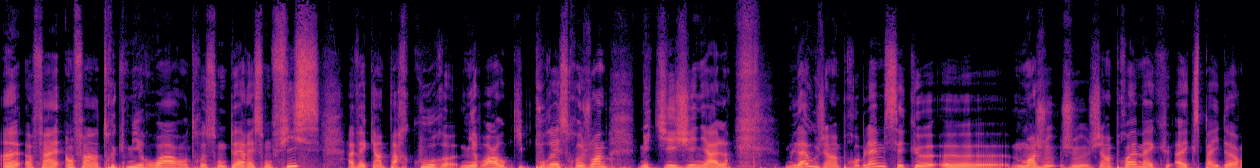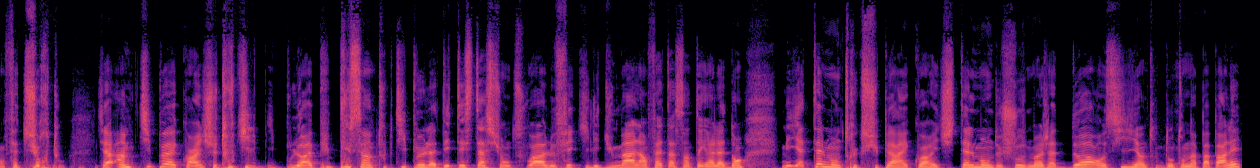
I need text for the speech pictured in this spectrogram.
un- enfin, enfin un truc miroir entre son père et son fils, avec un parcours miroir qui pourrait se rejoindre, mais qui est génial. Là où j'ai un problème, c'est que euh, moi j'ai un problème avec, Spider en fait, surtout. C'est-à-dire un petit peu avec Quaritch, je trouve qu'il il aurait pu pousser un tout petit peu la détestation de soi, le fait qu'il ait du mal en fait à s'intégrer là-dedans. Mais il y a tellement de trucs super avec Quaritch, tellement de choses. Moi j'adore aussi un truc dont on n'a pas parlé,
